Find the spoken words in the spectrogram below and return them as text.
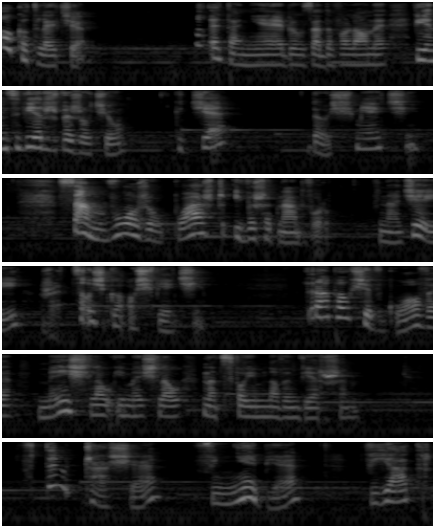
o kotlecie. Poeta nie był zadowolony, więc wiersz wyrzucił. Gdzie? Do śmieci. Sam włożył płaszcz i wyszedł na dwór, w nadziei, że coś go oświeci. Drapał się w głowę, myślał i myślał nad swoim nowym wierszem. W tym czasie w niebie wiatr,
